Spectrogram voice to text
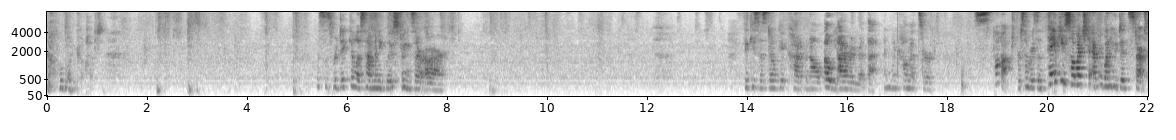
Oh my gosh. This is ridiculous how many glue strings there are. Vicky says, don't get caught up in all. Oh, I already read that. And my comments are stopped for some reason. Thank you so much to everyone who did stars.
